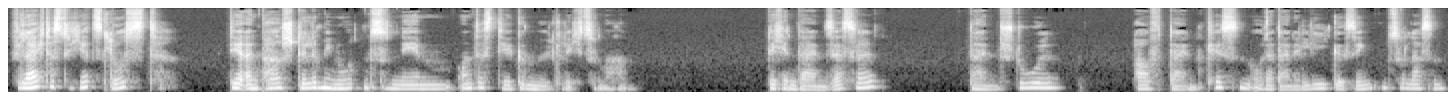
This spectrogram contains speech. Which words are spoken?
Vielleicht hast du jetzt Lust, dir ein paar stille Minuten zu nehmen und es dir gemütlich zu machen. Dich in deinen Sessel, deinen Stuhl, auf dein Kissen oder deine Liege sinken zu lassen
